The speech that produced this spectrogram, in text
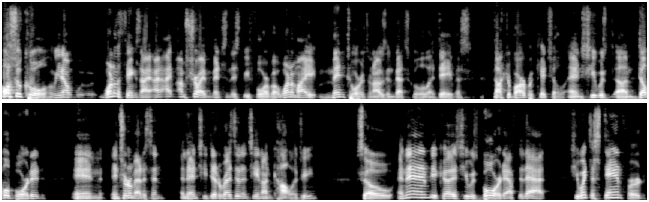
Also, cool. You know, one of the things I, I I'm sure I've mentioned this before, but one of my mentors when I was in vet school at Davis, Dr. Barbara Kitchell, and she was um, double boarded in internal medicine, and then she did a residency in oncology. So, and then because she was bored after that, she went to Stanford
